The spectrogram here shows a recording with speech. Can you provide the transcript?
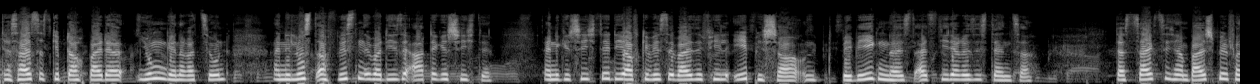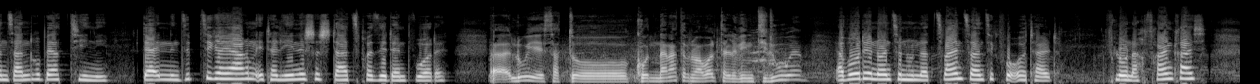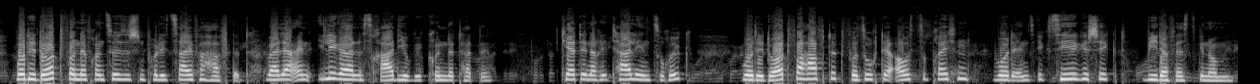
Das heißt, es gibt auch bei der jungen Generation eine Lust auf Wissen über diese Art der Geschichte. Eine Geschichte, die auf gewisse Weise viel epischer und bewegender ist als die der Resistenza. Das zeigt sich am Beispiel von Sandro Bertini der in den 70er Jahren italienischer Staatspräsident wurde. 22. Er wurde 1922 verurteilt, floh nach Frankreich, wurde dort von der französischen Polizei verhaftet, weil er ein illegales Radio gegründet hatte, kehrte nach Italien zurück, wurde dort verhaftet, versuchte auszubrechen, wurde ins Exil geschickt, wieder festgenommen.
